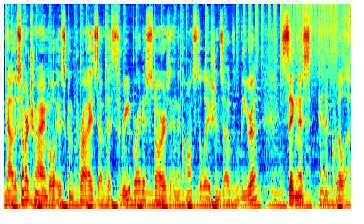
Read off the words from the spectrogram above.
Now, the Summer Triangle is comprised of the three brightest stars in the constellations of Lyra, Cygnus, and Aquila.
